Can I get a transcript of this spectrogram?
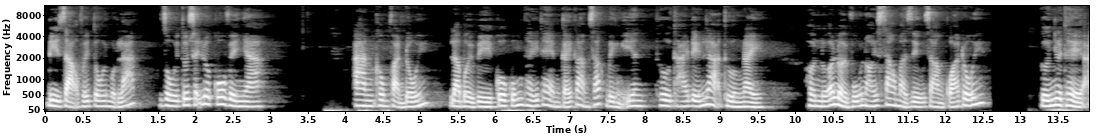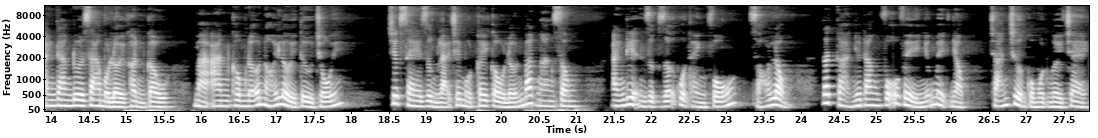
Đi dạo với tôi một lát, rồi tôi sẽ đưa cô về nhà. An không phản đối, là bởi vì cô cũng thấy thèm cái cảm giác bình yên, thư thái đến lạ thường này. Hơn nữa lời Vũ nói sao mà dịu dàng quá đỗi. Cứ như thể anh đang đưa ra một lời khẩn cầu mà An không nỡ nói lời từ chối. Chiếc xe dừng lại trên một cây cầu lớn bắc ngang sông. Ánh điện rực rỡ của thành phố, gió lộng, tất cả như đang vỗ về những mệt nhọc, chán trường của một người trẻ,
